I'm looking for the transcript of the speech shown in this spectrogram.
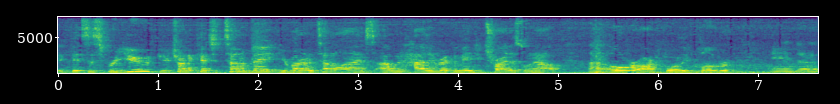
if this is for you, if you're trying to catch a ton of bait, you're running a ton of lines, I would highly recommend you try this one out uh, over our four-leaf clover. And uh,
